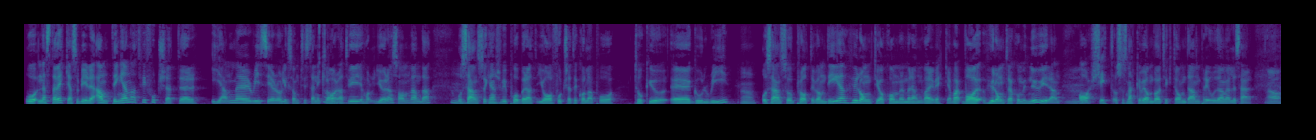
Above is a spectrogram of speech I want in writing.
och nästa vecka så blir det antingen att vi fortsätter igen med ReZero liksom tills den är klar, Ja. att vi gör en sån vända. Och sen så kanske vi påbörjar att jag fortsätter kolla på Tokyo eh, Ghoul Re. Ja. Och sen så pratar vi om det, hur långt jag kommer med den varje vecka. Va, vad- hur långt har jag kommit nu i den? Ja, ah, shit. Och så snackar vi om vad jag tyckte om den perioden eller så här. Ja,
